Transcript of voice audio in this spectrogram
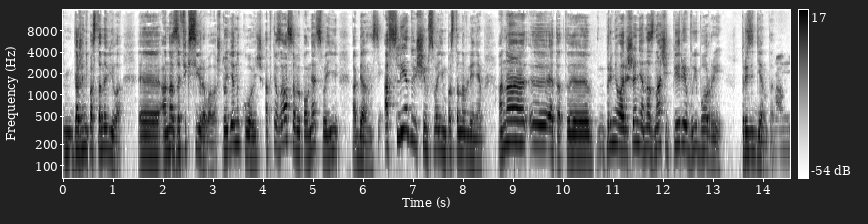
даже не постановила, она зафиксировала, что Янукович отказался выполнять свои обязанности. А следующим своим постановлением она этот, приняла решение назначить перевыборы президента. Она,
